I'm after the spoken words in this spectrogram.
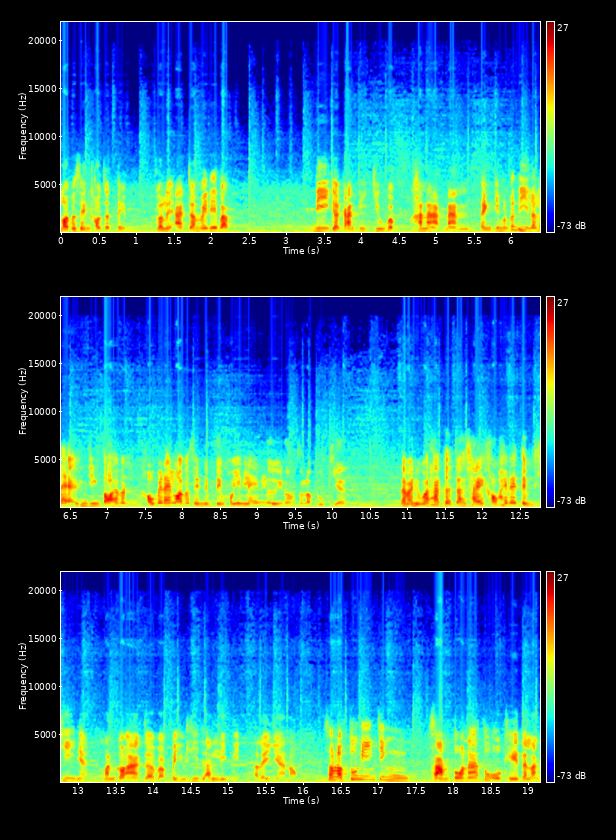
ร้อยเปอร์เซ็นต์เขาจะเต็ม ก็เลยอาจจะไม่ได้แบบ ดีกับการตีกิลแบบขนาดนั้น แต่จริงมันก็ดีแล้วแหละ จริง ๆ ต่อให้มันเขาไม่ได้ร้อยเปอร์เซ็นต์เต็มๆเขายังแรงเลยเนาะสำหรับลูเคียแต่หมายถึงว่าถ้าเกิดจะใช้เขาให้ได้เต็มที่เนี่ย มันก็อาจจะแบบไปอยู่ที่อันลิมิตอะไรอย่างเงี้ยเนาะสำหรับตู้นี้จริงๆสามตัวหน้าตู้โอเค แต่หลัง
